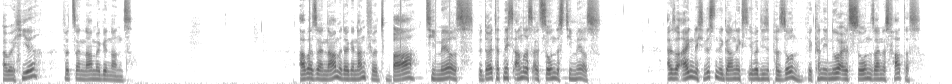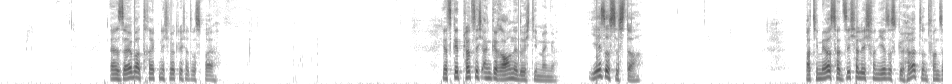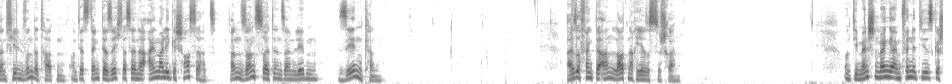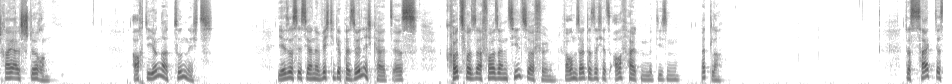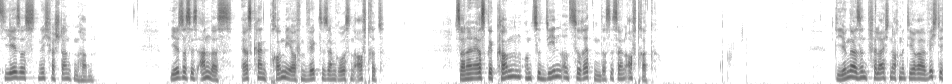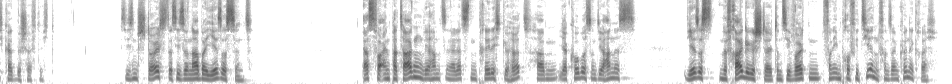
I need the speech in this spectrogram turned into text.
Aber hier wird sein Name genannt. Aber sein Name, der genannt wird, Bar Timäus, bedeutet nichts anderes als Sohn des Timäus. Also eigentlich wissen wir gar nichts über diese Person. Wir kennen ihn nur als Sohn seines Vaters. Er selber trägt nicht wirklich etwas bei. Jetzt geht plötzlich ein Geraune durch die Menge. Jesus ist da. Bartimäus hat sicherlich von Jesus gehört und von seinen vielen Wundertaten. Und jetzt denkt er sich, dass er eine einmalige Chance hat. Wann sonst sollte er in seinem Leben sehen können? Also fängt er an, laut nach Jesus zu schreien. Und die Menschenmenge empfindet dieses Geschrei als Störung. Auch die Jünger tun nichts. Jesus ist ja eine wichtige Persönlichkeit. Er ist kurz davor, sein Ziel zu erfüllen. Warum sollte er sich jetzt aufhalten mit diesem Bettler? Das zeigt, dass sie Jesus nicht verstanden haben. Jesus ist anders. Er ist kein Promi auf dem Weg zu seinem großen Auftritt, sondern er ist gekommen, um zu dienen und zu retten. Das ist sein Auftrag. Die Jünger sind vielleicht noch mit ihrer Wichtigkeit beschäftigt. Sie sind stolz, dass sie so nah bei Jesus sind. Erst vor ein paar Tagen, wir haben es in der letzten Predigt gehört, haben Jakobus und Johannes Jesus eine Frage gestellt und sie wollten von ihm profitieren, von seinem Königreich.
